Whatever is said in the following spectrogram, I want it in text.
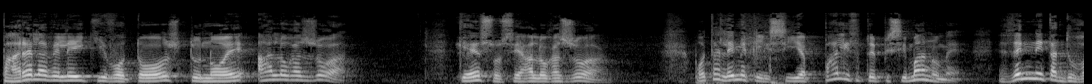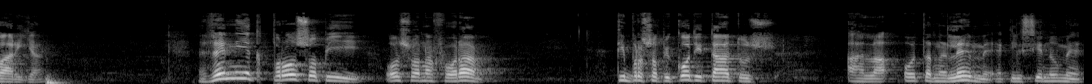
Παρέλαβε λέει κυβωτός του Νοέ άλογα ζώα και έσωσε άλογα ζώα. Όταν λέμε εκκλησία πάλι θα το επισημάνουμε. Δεν είναι τα ντουβάρια. Δεν είναι οι εκπρόσωποι όσο αναφορά την προσωπικότητά τους αλλά όταν λέμε εκκλησία εννοούμε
